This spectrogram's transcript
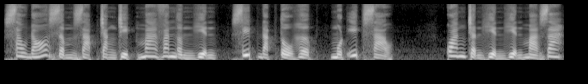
Sau đó rầm rạp chẳng chịt ma văn ẩn hiện, xếp đặt tổ hợp, một ít xảo. Quang trận hiện hiện mà ra.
